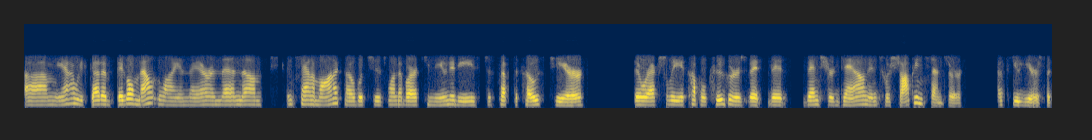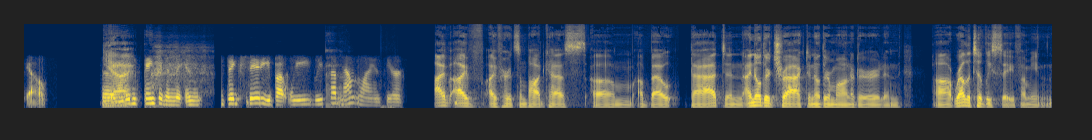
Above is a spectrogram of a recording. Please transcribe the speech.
Um, yeah, we've got a big old mountain lion there. And then um, in Santa Monica, which is one of our communities just up the coast here, there were actually a couple cougars that, that ventured down into a shopping center a few years ago. So Yeah, you wouldn't think it in the in big city, but we we've got mountain lions here. I've I've I've heard some podcasts um, about that, and I know they're tracked. I know they're monitored and uh, relatively safe. I mean,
